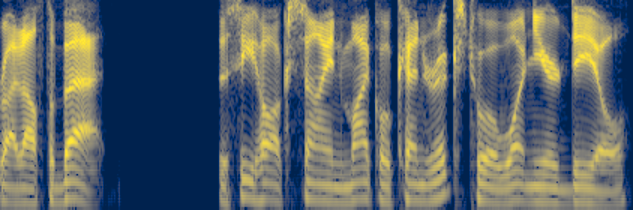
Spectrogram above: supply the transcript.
Right off the bat, the Seahawks signed Mychal Kendricks to a one year deal.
